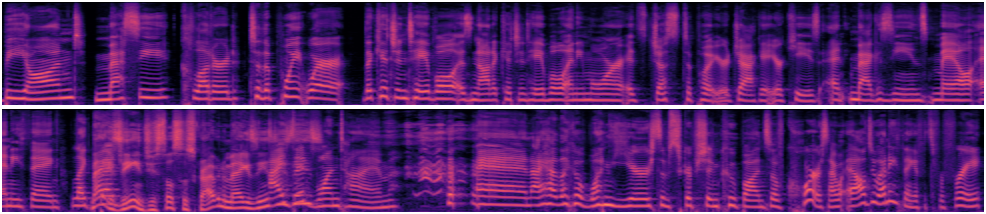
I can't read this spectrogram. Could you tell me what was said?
beyond messy, cluttered to the point where the kitchen table is not a kitchen table anymore. It's just to put your jacket, your keys, and magazines, mail, anything like bed- Magazines? You still subscribing to magazines? I did days? one time, and I had like a one year subscription coupon. So of course, I, I'll do anything if it's for free.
